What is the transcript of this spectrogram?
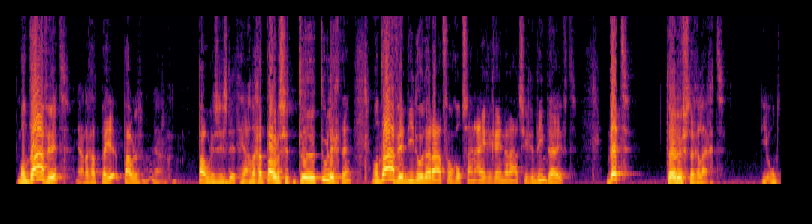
Want David, ja, dan gaat Paulus, ja, Paulus is dit, ja, dan gaat Paulus het uh, toelichten. Want David, die door de raad van God zijn eigen generatie gediend heeft, werd ter ruste gelegd. Die ont,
